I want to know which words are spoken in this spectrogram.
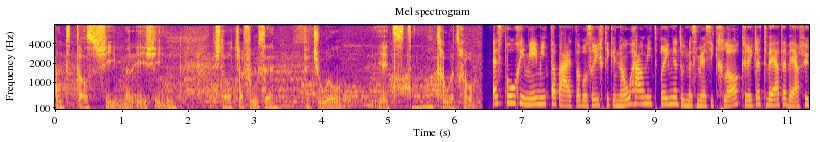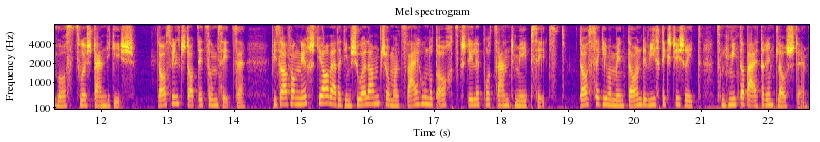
Und das scheint mir ist in der Stadt Schaffhausen für die Schule jetzt zu kurz kommen. Es brauche mehr Mitarbeiter, die das richtige Know-how mitbringen und es müsse klar geregelt werden, wer für was zuständig ist. Das will die Stadt jetzt umsetzen. Bis Anfang nächstes Jahr werden im Schulamt schon mal 280 Stellenprozent mehr besetzt. Das ist momentan der wichtigste Schritt, um die Mitarbeiter zu entlasten.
